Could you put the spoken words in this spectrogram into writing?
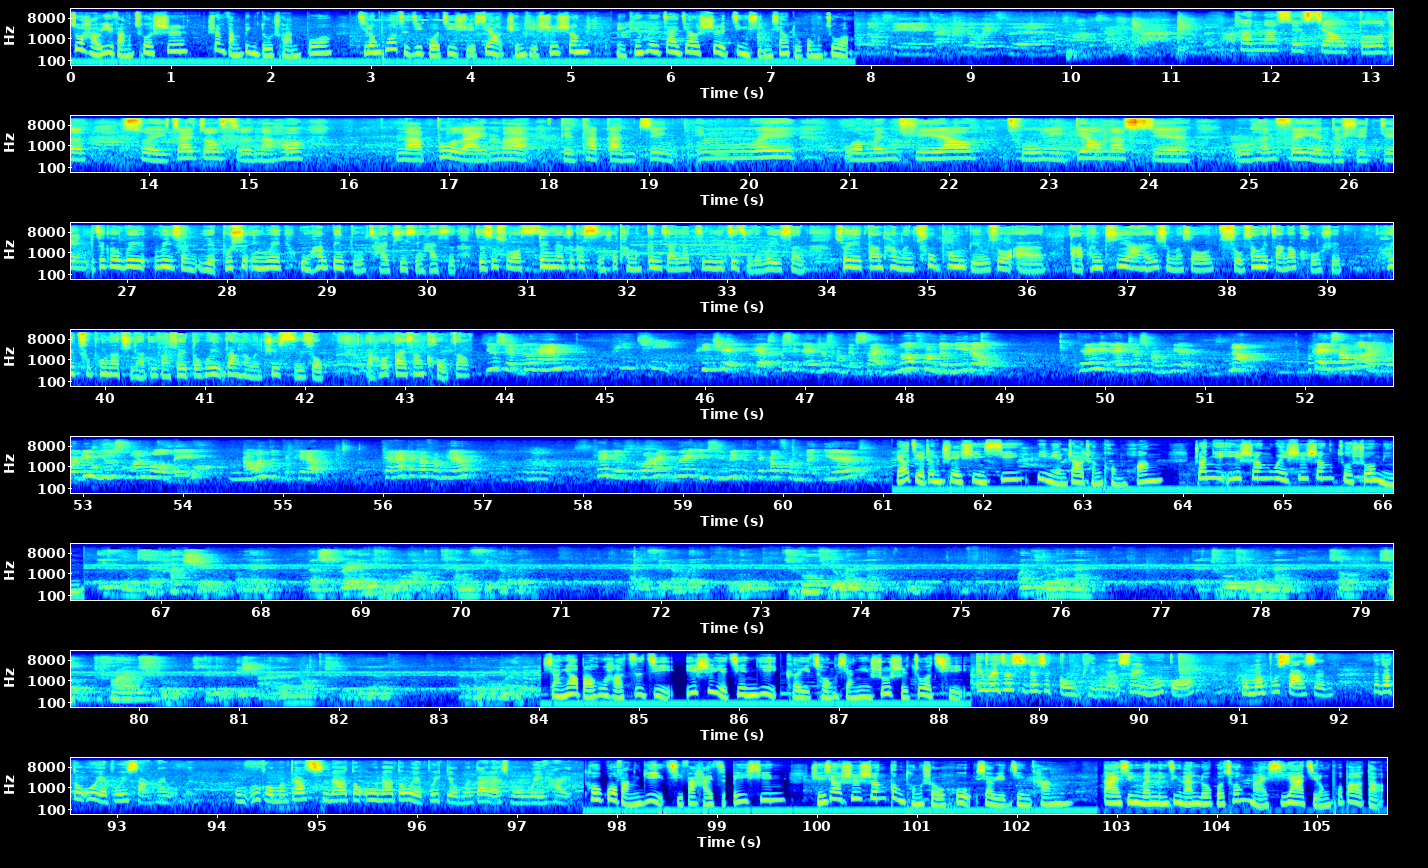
做好预防措施，慎防病毒传播。吉隆坡慈济国际学校全体师生每天会在教室进行消毒工作。喷那些消毒的水在桌子，然后拿布来抹，给它干净，因为我们需要处理掉那些。武汉肺炎的细菌，这个卫卫生也不是因为武汉病毒才提醒孩子，只是说现在这个时候他们更加要注意自己的卫生。所以当他们触碰，比如说呃打喷嚏啊，还是什么时候手上会沾到口水，会触碰到其他地方，所以都会让他们去洗手，然后戴上口罩。Use your two hand. Pinch it. Pinch it. Yes. Use edges from the side, not from the middle. Okay, edges from here. Now, okay. Example, I've already used one whole day. I want to take it out. Can I take out from here? No. Okay, the correct way is you need to take out from the ear. 了解正确讯息，避免造成恐慌。专业医生为师生做说明。If you say hatchu, okay, the spreading can go up to ten feet away. Ten feet away. It means two human leg. One human leg. The two human leg. So, so try to speak to each other, not too near. 想要保护好自己，医师也建议可以从响应舒适做起。因为这世界是公平的，所以如果我们不杀生，那个动物也不会伤害我们。我如果我们不要吃那个动物，那动物也不会给我们带来什么危害。透过防疫启发孩子悲心，全校师生共同守护校园健康。大爱新闻林静兰、罗国聪，马来西亚吉隆坡报道。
